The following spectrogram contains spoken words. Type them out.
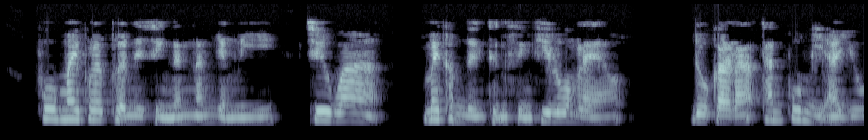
ๆ ผู้ไม่เพลิดเพลินในสิ่งนั้นๆ อย่างนี้ ชื่อว่า ไม่คำนึงถึงสิ่งที่ล่วงแล้ว ดูกระท่านผู้มีอายุ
